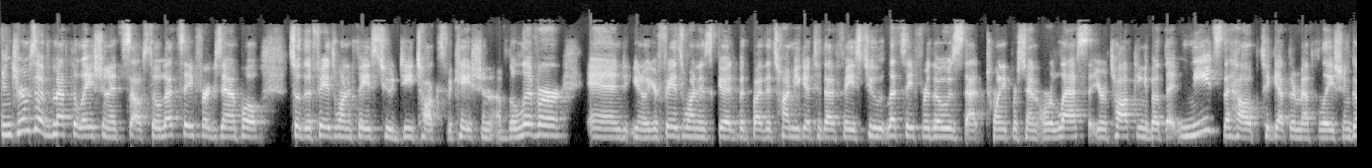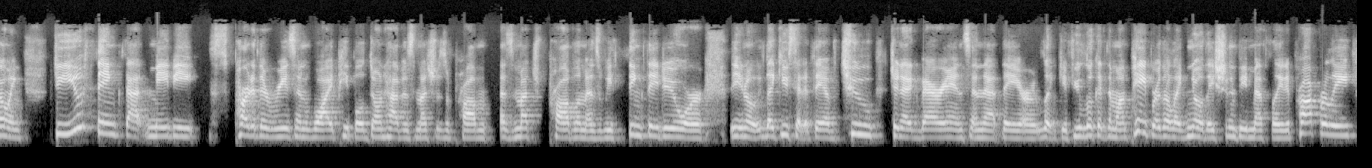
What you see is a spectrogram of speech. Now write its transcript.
in terms of methylation itself so let's say for example so the phase one phase two detoxification of the liver and you know your phase one is good but by the time you get to that phase two let's say for those that 20% or less that you're talking about that needs the help to get their methylation going do you think that maybe part of the reason why people don't have as much as a problem as much problem as we think they do or you know like you said if they have two genetic variants and that they are like if you look at them on paper they're like no they shouldn't be methylated properly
